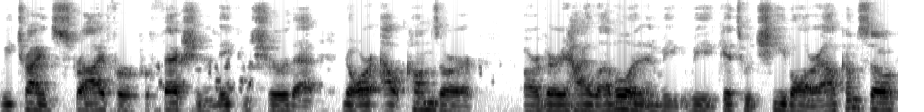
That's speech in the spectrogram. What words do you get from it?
we try and strive for perfection and making sure that, you know, our outcomes are are very high level and, and we, we get to achieve all our outcomes. So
